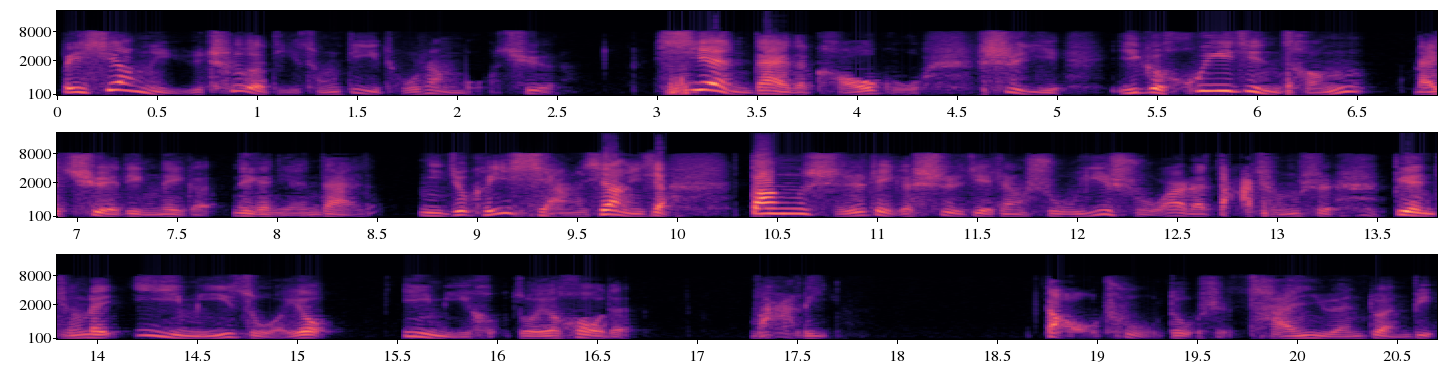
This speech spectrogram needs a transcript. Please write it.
被项羽彻底从地图上抹去了。现代的考古是以一个灰烬层来确定那个那个年代的，你就可以想象一下，当时这个世界上数一数二的大城市变成了一米左右、一米左右厚的瓦砾，到处都是残垣断壁，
